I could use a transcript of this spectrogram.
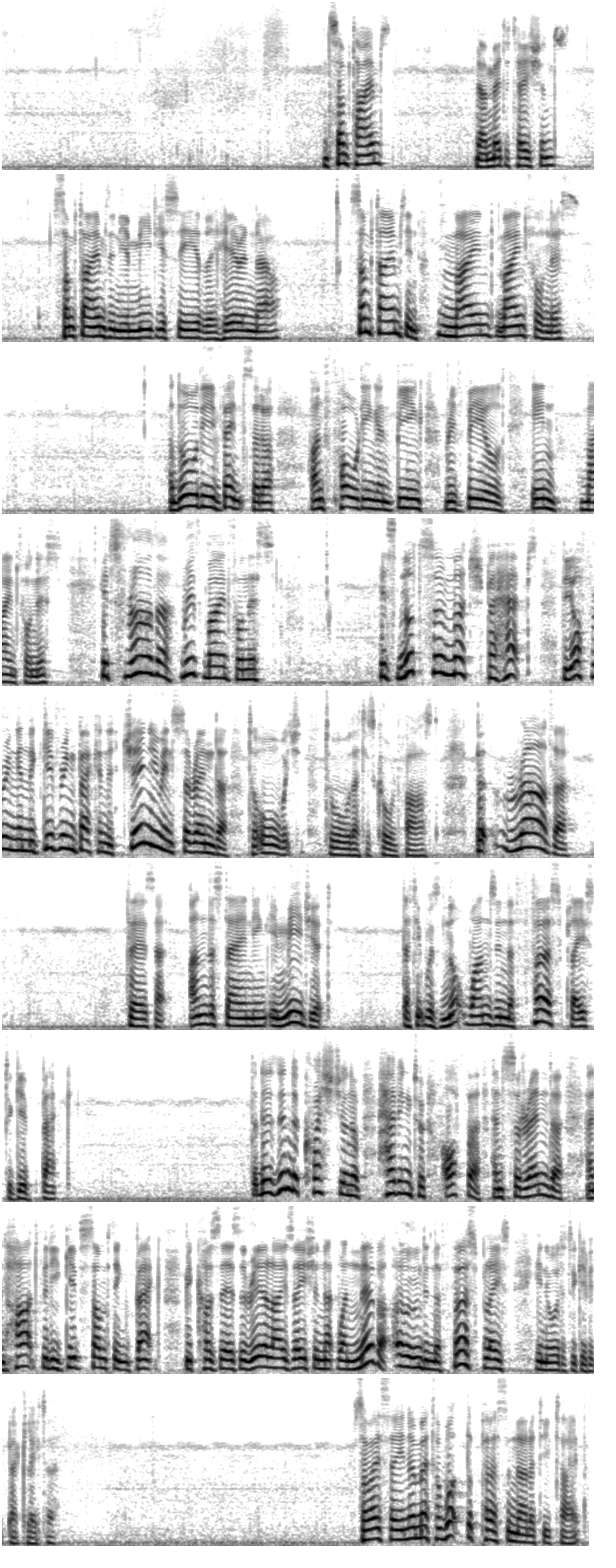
And sometimes in our meditations, sometimes in the immediacy of the here and now, sometimes in mind mindfulness, and all the events that are unfolding and being revealed in mindfulness. It's rather with mindfulness, it's not so much perhaps the offering and the giving back and the genuine surrender to all which to all that is called fast, but rather there's that understanding immediate that it was not one's in the first place to give back. That there's in the question of having to offer and surrender and heartfully give something back because there's the realization that one never owned in the first place in order to give it back later. So I say, no matter what the personality type,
